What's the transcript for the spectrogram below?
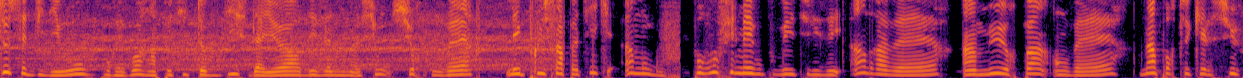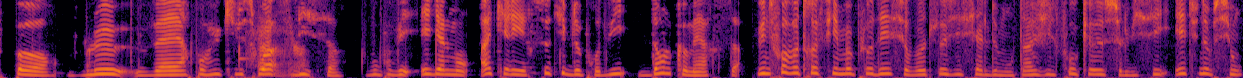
de cette vidéo, vous pourrez voir un petit top 10 d'ailleurs des animations sur fond vert les plus sympathiques à mon goût. Pour vous filmer, vous pouvez utiliser un drap vert, un mur peint en vert, n'importe quel support bleu, vert, pourvu qu'il soit lisse. Vous pouvez également acquérir ce type de produit dans le commerce. Une fois votre film uploadé sur votre logiciel de montage, il faut que celui-ci ait une option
